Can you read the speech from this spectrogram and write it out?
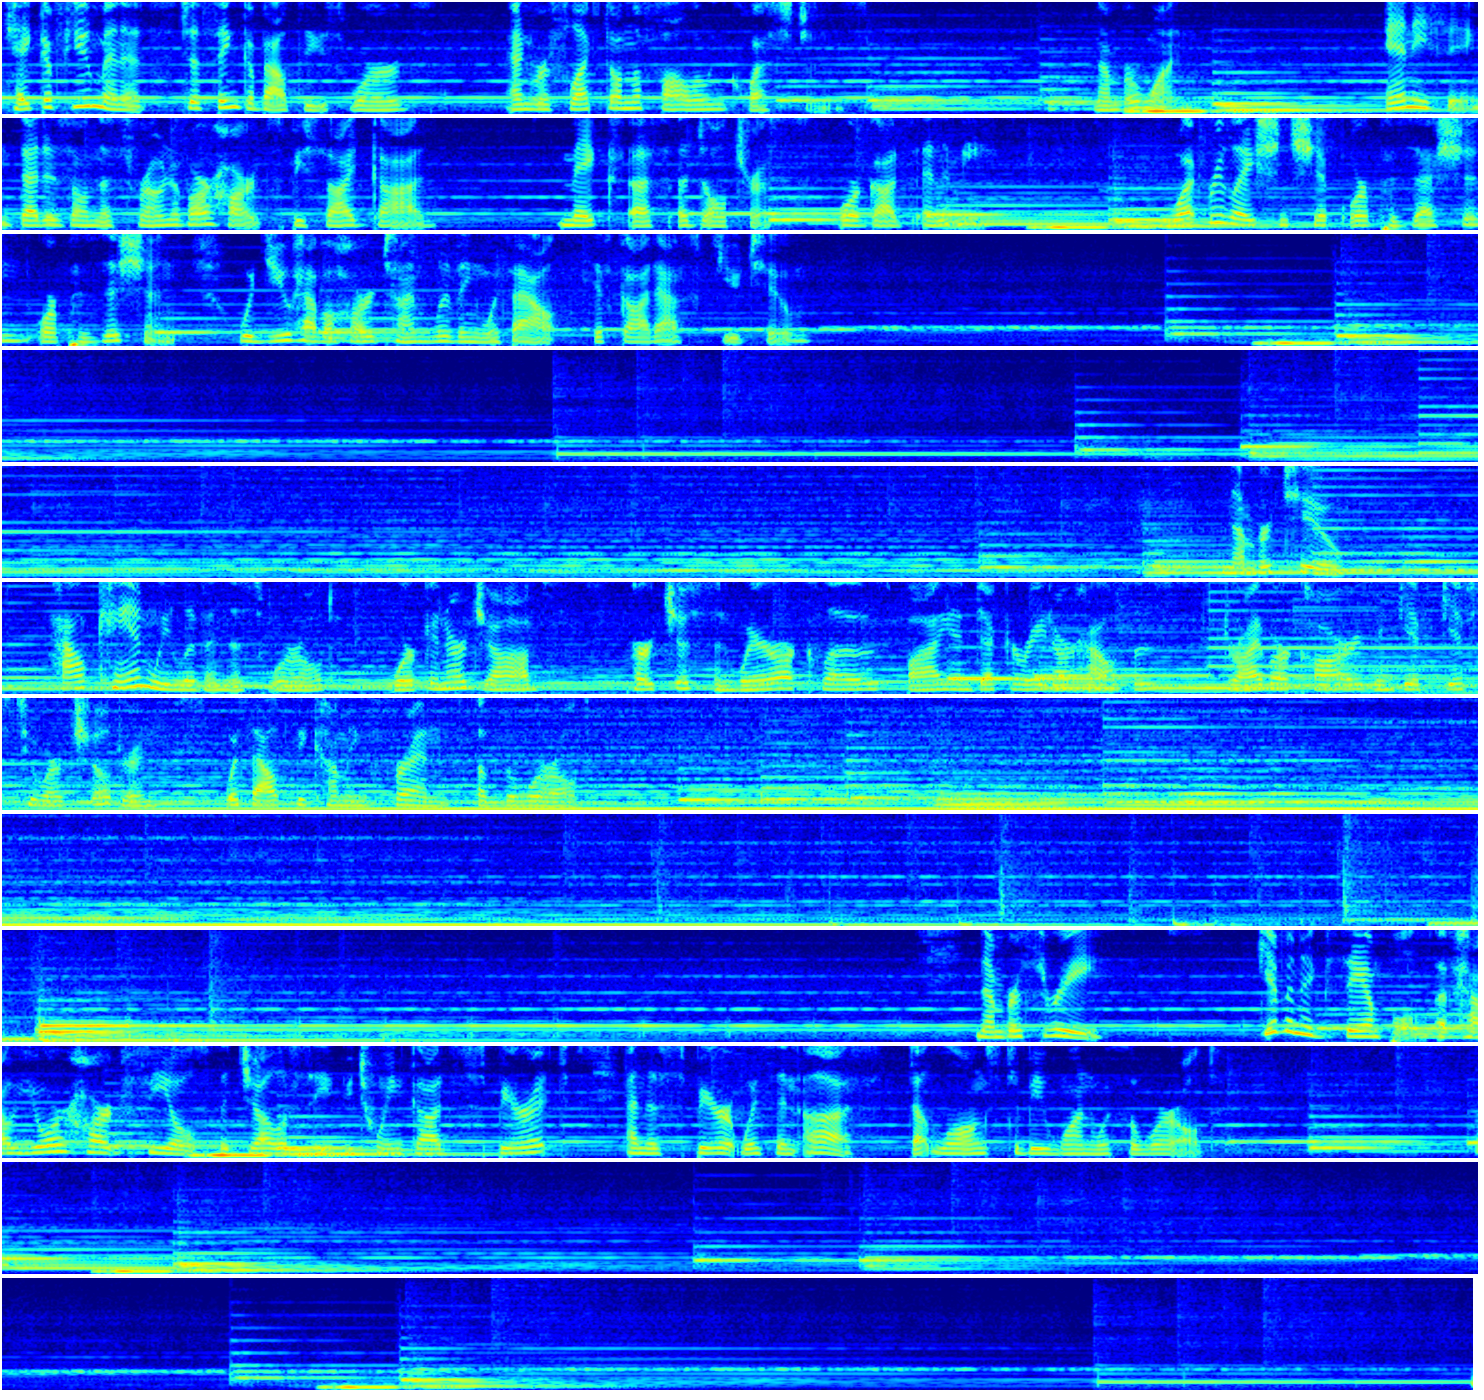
Take a few minutes to think about these words and reflect on the following questions. Number one, Anything that is on the throne of our hearts beside God makes us adulterous or God's enemy. What relationship or possession or position would you have a hard time living without if God asked you to? Number two, how can we live in this world, work in our jobs, purchase and wear our clothes, buy and decorate our houses, drive our cars, and give gifts to our children without becoming friends of the world? Number three, give an example of how your heart feels the jealousy between God's Spirit and the Spirit within us that longs to be one with the world.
